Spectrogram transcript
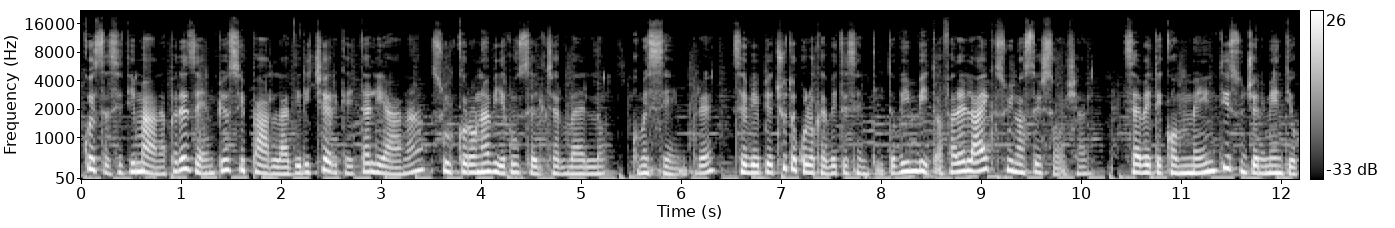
Questa settimana, per esempio, si parla di ricerca italiana sul coronavirus e il cervello. Come sempre, se vi è piaciuto quello che avete sentito, vi invito a fare like sui nostri social. Se avete commenti, suggerimenti o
